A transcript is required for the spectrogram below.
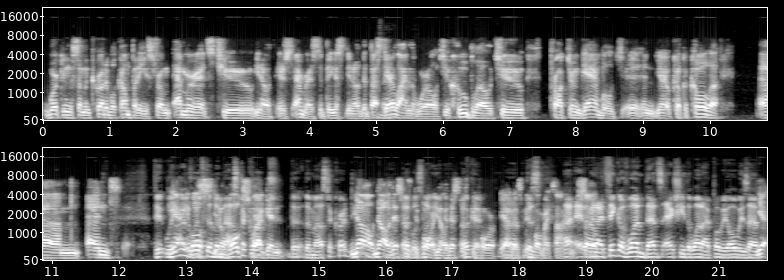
working with some incredible companies from Emirates to you know there's Emirates the biggest you know the best yeah. airline in the world to Hublot to Procter and Gamble and you know Coca Cola um, and did, were yeah, you involved was, in the know, Mastercard? The, the Mastercard? Deal? No, no, this was, was before. No, this was okay. before. Yeah, right, this was before my time. I, so, when I think of one, that's actually the one I probably always have yeah.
